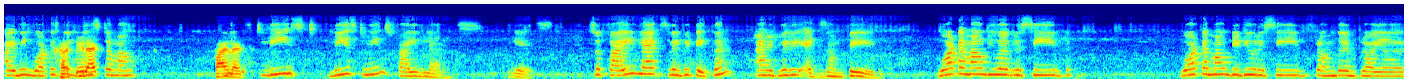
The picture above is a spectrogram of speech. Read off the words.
I mean, what is the least lakhs. amount? 5 lakhs. Least. Least means 5 lakhs. Yes. So 5 lakhs will be taken and it will be exempted. What amount you have received? What amount did you receive from the employer?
